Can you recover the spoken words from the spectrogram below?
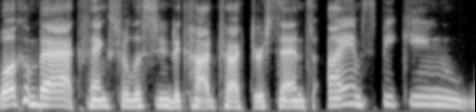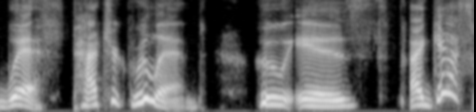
Welcome back. Thanks for listening to Contractor Sense. I am speaking with Patrick Ruland, who is, I guess,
